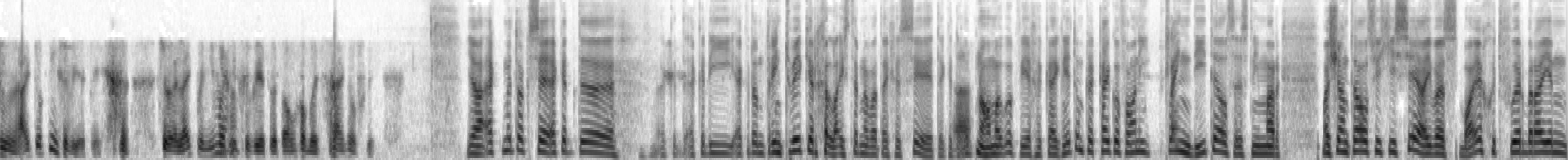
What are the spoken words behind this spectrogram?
hy het ook nie geweet nie. so lyk like my niemand ja. het geweet wat hom gaan moet sê of nie. Ja, ek moet ook sê ek het uh, ek het ek het die ek het omtrent twee keer geluister na wat hy gesê het. Ek het ja. opname ook weer gekyk net om te kyk of daar nie klein details is nie, maar maar Chantal soos jy sê, hy was baie goed voorberei en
